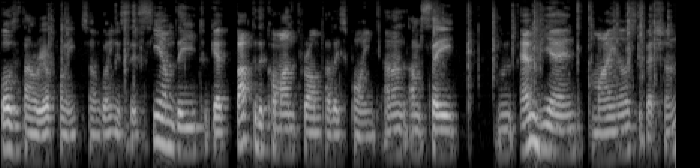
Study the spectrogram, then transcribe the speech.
close it and reopen it. So I'm going to say cmd to get back to the command prompt at this point, and I'm, I'm saying mvn minus version.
